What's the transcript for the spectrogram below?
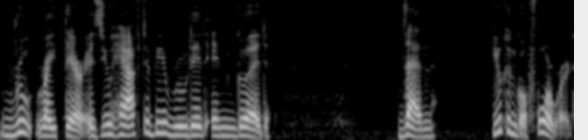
root right there is you have to be rooted in good. Then you can go forward.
